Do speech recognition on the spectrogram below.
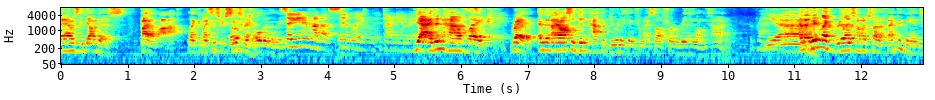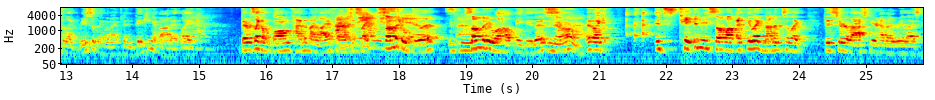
and I was the youngest by a lot. Like my sister's six Okay. years older than me. So you didn't have that sibling dynamic. yeah, I didn't have like right, and then I also didn't have to do anything for myself for a really long time. Right. Yeah. And I didn't like realize how much that affected me until like recently when I've been thinking about it. Like yeah. there was like a long time in my life where I, I was was just like, youngest somebody will do it. So. Mhm. Somebody will help me do this. No. Yeah. And like, I- I- it's taken me so long. I feel like not until like this year or last year have I realized.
